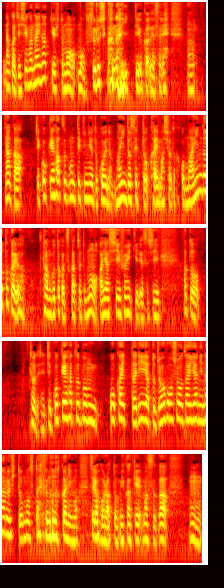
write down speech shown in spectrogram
なんか自信がないなっていう人ももうするしかないっていうかですね。うん。なんか自己啓発本的に言うとこういうのはマインドセットを変えましょうとか、こうマインドとかいう単語とか使っちゃうともう怪しい雰囲気ですし、あと、そうですね。自己啓発本を書いたり、あと情報商材屋になる人もスタイフの中にもちらほらと見かけますが、うん。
